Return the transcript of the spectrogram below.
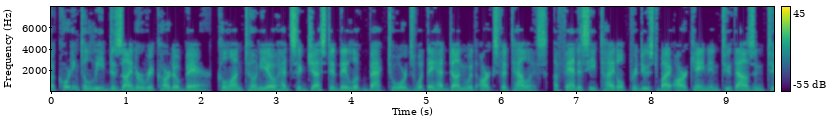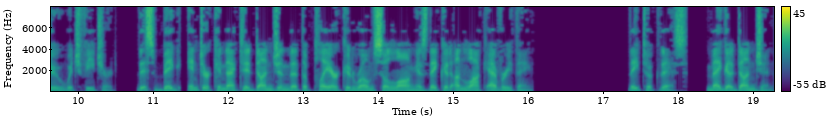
According to lead designer Ricardo Bare, Colantonio had suggested they look back towards what they had done with Arx Fatalis, a fantasy title produced by Arkane in 2002 which featured, "...this big, interconnected dungeon that the player could roam so long as they could unlock everything." They took this, "...mega dungeon."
